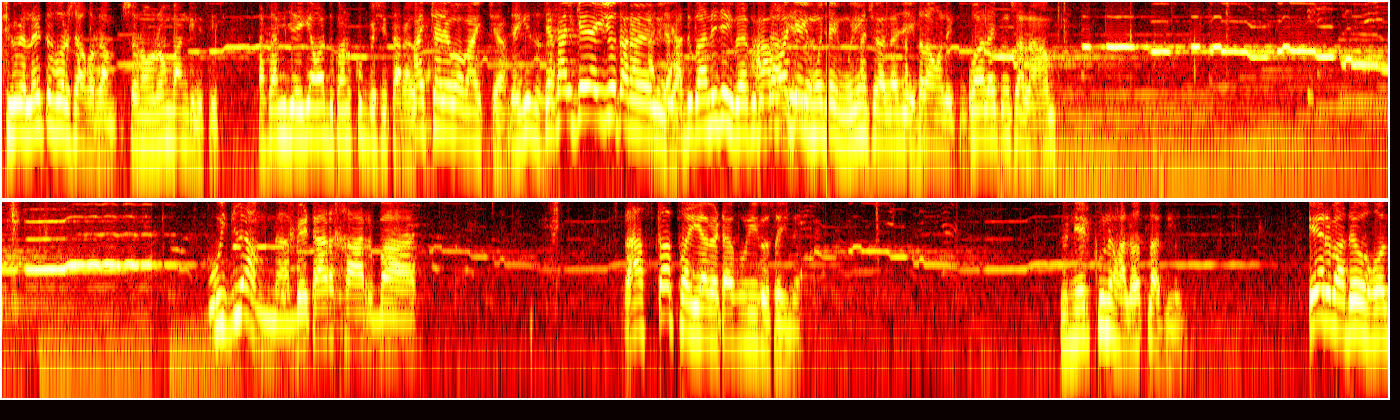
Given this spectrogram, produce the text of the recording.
শিখেলাই তো ভরসা করলাম সোনমরম বাঙ্গিলিছি আচ্ছা আমি যাই আমার দোকান খুব বেশি তারা আচ্ছা রে বাবা আচ্ছা। যাই কালকে আইও তারা আচ্ছা দোকান দিয়ে যাই এবার করে যাই মু যাই মু ইনশাআল্লাহ যাই আসসালামু আলাইকুম। ওয়ালাইকুম সালাম। বুঝলাম না বেটার খারবার রাস্তা থাইয়া বেটা পুরি গোসাইলা দুনিয়ার কোন হালত লাগল? এর বাদেও হল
